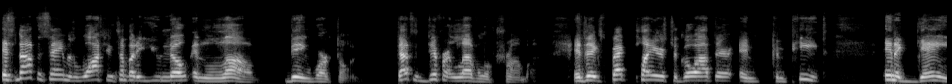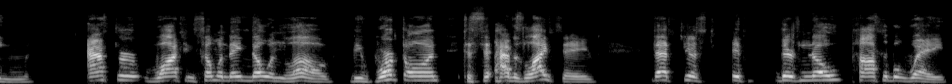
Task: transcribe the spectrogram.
It's not the same as watching somebody you know and love being worked on. That's a different level of trauma. And to expect players to go out there and compete in a game after watching someone they know and love be worked on to have his life saved, that's just it's there's no possible way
